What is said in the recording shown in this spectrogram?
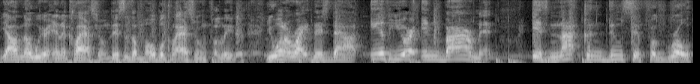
Y'all know we're in a classroom. This is a mobile classroom for leaders. You want to write this down. If your environment is not conducive for growth,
